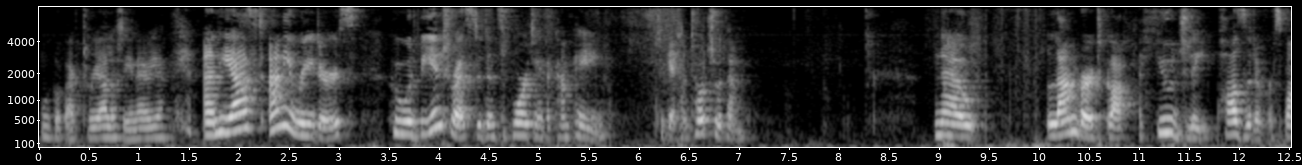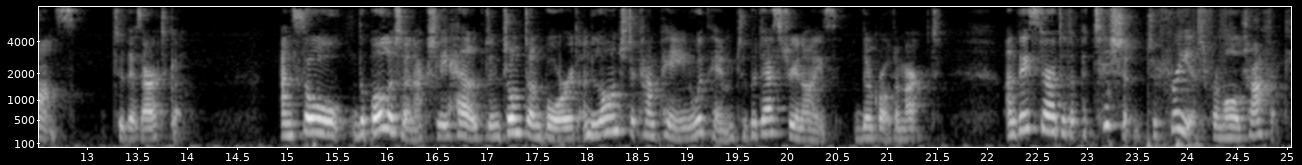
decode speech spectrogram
We'll go back to reality now, yeah. And he asked any readers who would be interested in supporting the campaign to get in touch with him. Now, Lambert got a hugely positive response to this article. And so the Bulletin actually helped and jumped on board and launched a campaign with him to pedestrianise the Grote Markt. And they started a petition to free it from all traffic.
